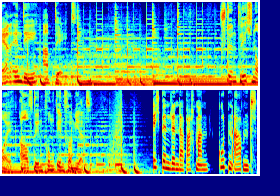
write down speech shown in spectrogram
RND Update. Stündlich neu. Auf den Punkt informiert. Ich bin Linda Bachmann. Guten Abend.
